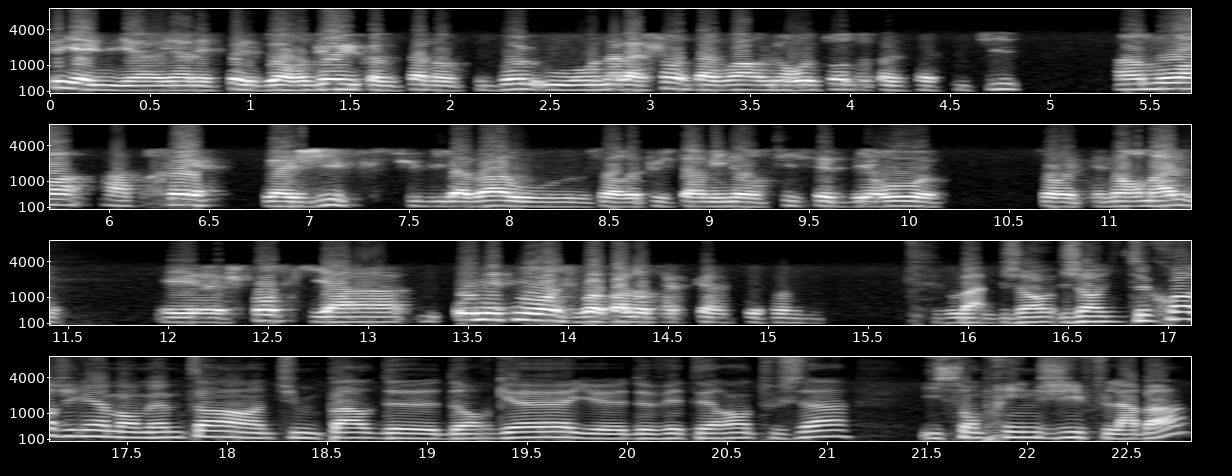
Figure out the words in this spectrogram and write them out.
tu sais, il y, a une- il y a il y a une espèce d'orgueil comme ça dans le football où on a la chance d'avoir le retour de Kansas City un mois après la gifle subie là-bas où ça aurait pu se terminer en 6-7-0, ça aurait été normal. Et euh, je pense qu'il y a, honnêtement, je vois pas l'impact perdre ce Bah, j'ai envie- de te croire, Julien, mais en même temps, hein, tu me parles d'orgueil, euh, de vétérans, tout ça. Ils sont pris une gifle là-bas.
